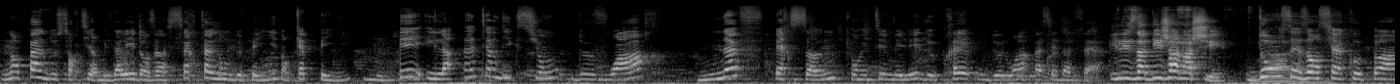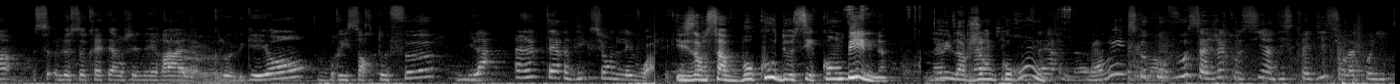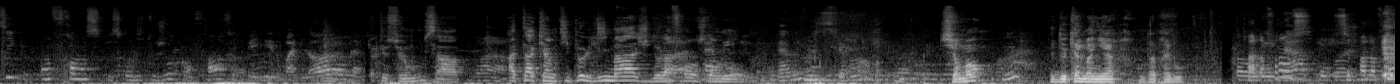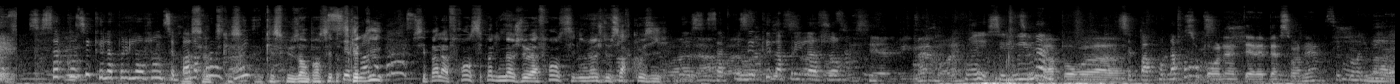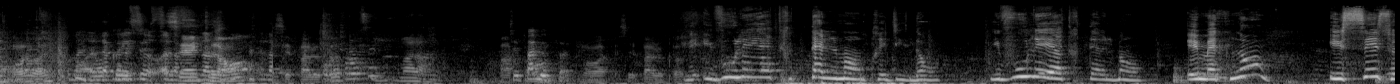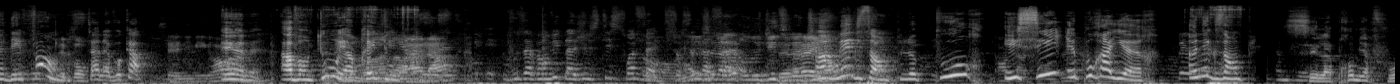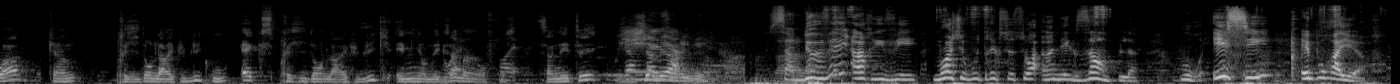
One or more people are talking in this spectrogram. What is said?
non pas de sortir, mais d'aller dans un certain nombre de pays, dans quatre pays. Et il a interdiction de voir neuf personnes qui ont été mêlées de près ou de loin à cette affaire, Il les a déjà lâchés. dont ses anciens copains, le secrétaire général Claude Guéant, Brice Hortefeux. Il a interdiction de les voir. Ils en savent beaucoup de ces combines. Oui, l'argent corrompt. euh, Bah oui. Est-ce que pour vous, ça jette aussi un discrédit sur la politique en France, puisqu'on dit toujours qu'en France, on paye des droits de l'homme. La- Que selon vous, ça attaque un petit peu l'image de la France dans le monde. Ben oui, sûrement. Sûrement Et de quelle manière, d'après vous? Pas la France. C'est pas la France. C'est Sarkozy qui a pris l'argent, c'est pas la France. Qu'est-ce oui. que vous en pensez? Parce C'est qu'elle dit, c'est pas la France, c'est pas l'image de la France, c'est l'image de Sarkozy. Oui, C'est Sarkozy qui a pris l'argent. C'est lui-même, ouais. Oui, c'est lui-même. euh, C'est pas pour la France. pour l'intérêt personnel. C'est pour lui. Ouais, ouais. Elle a C'est un clan, c'est pas le peuple. Voilà. C'est pas le peuple. Ouais, c'est pas le peuple. Mais il voulait être tellement président. Il voulait être tellement. Et maintenant, il sait se défendre. C'est un avocat. c'est un immigrant. Et, euh, avant tout et après tout. Voilà. Vous avez envie que la justice soit faite sur cette affaire. Un exemple pour ici et pour ailleurs. Un exemple. C'est la première fois qu'un président de la République ou ex-président de la République est mis en examen en France. ouais. Ça n'était Jamais jamais arrivé. arrivé. Ça devait arriver. Moi, je voudrais que ce soit un exemple pour ici et pour ailleurs.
